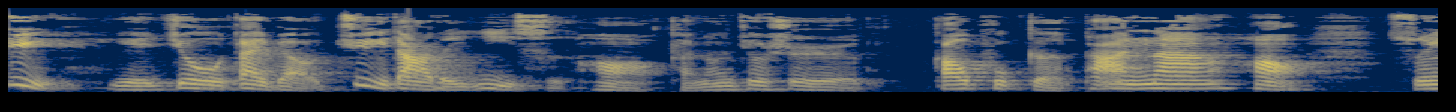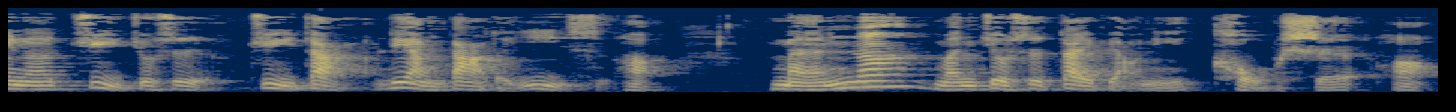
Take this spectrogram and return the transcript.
巨也就代表巨大的意思哈，可能就是高不可攀呐哈。所以呢，巨就是巨大、量大的意思哈。门呢，门就是代表你口舌哈。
